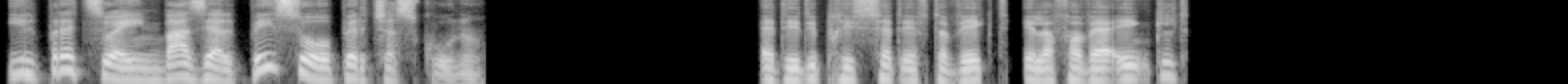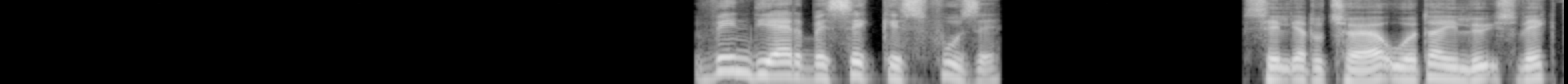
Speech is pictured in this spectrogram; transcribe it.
Il prezzo è in base al peso o per ciascuno? Er dette prissat efter vægt eller for hver enkelt? Vendi erbe secche sfuse? Sælger du tørre urter i løs vægt?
